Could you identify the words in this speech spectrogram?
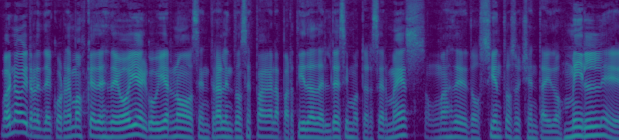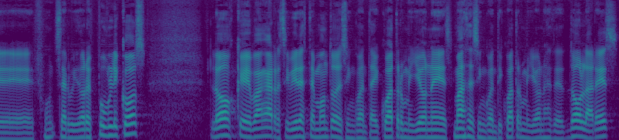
Bueno, y recordemos que desde hoy el gobierno central entonces paga la partida del décimo tercer mes. Son más de 282 mil eh, servidores públicos los que van a recibir este monto de 54 millones, más de 54 millones de dólares,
